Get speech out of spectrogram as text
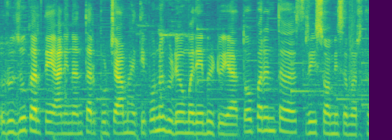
रुजू करते आणि नंतर पुढच्या माहितीपूर्ण व्हिडिओमध्ये भेटूया. तोपर्यंत श्री स्वामी समर्थ.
